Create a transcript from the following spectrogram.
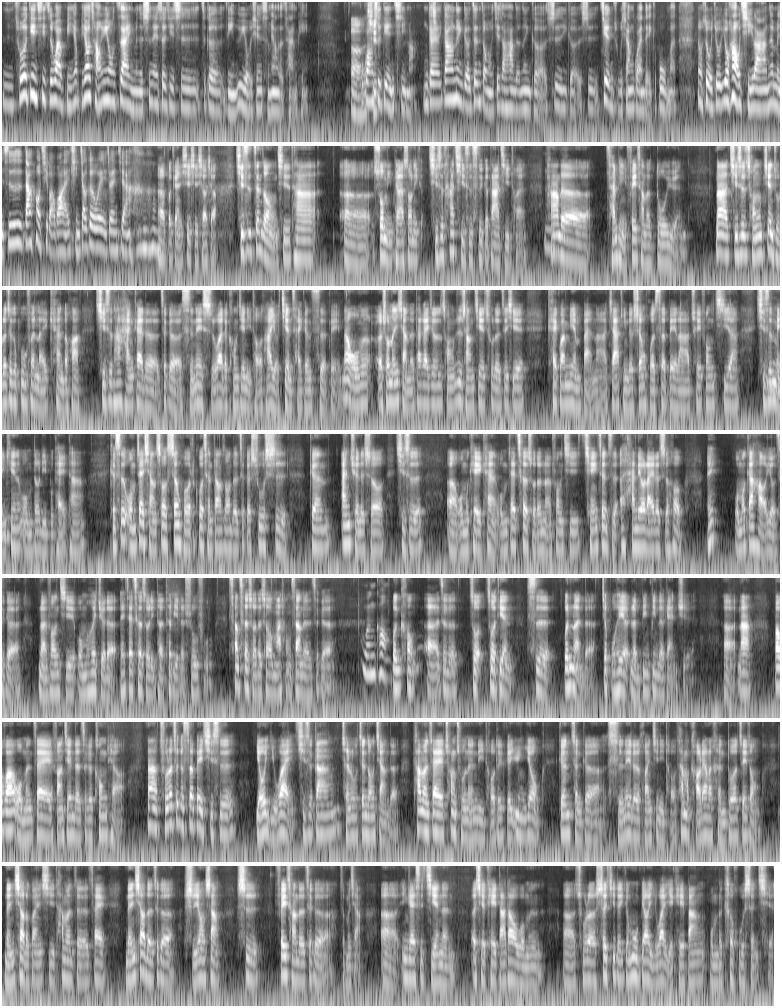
嗯，除了电器之外，比较比较常运用在你们的室内设计师这个领域有一些什么样的产品？呃，不光是电器嘛，应该刚刚那个曾总有介绍他的那个是一个是建筑相关的一个部门，那所以我就又好奇啦。那每次都是当好奇宝宝来请教各位专家。呃，不敢，谢谢小小。其实曾总其实他呃说明 Panasonic，其实它其实是个大集团，它的产品非常的多元。那其实从建筑的这个部分来看的话，其实它涵盖的这个室内室外的空间里头，它有建材跟设备。那我们耳熟能详的，大概就是从日常接触的这些开关面板啦、家庭的生活设备啦、吹风机啊，其实每天我们都离不开它。可是我们在享受生活的过程当中的这个舒适跟安全的时候，其实呃，我们可以看我们在厕所的暖风机，前一阵子哎寒流来的时候，哎，我们刚好有这个暖风机，我们会觉得哎在厕所里头特别的舒服。上厕所的时候，马桶上的这个温控温控呃这个坐坐垫是温暖的，就不会有冷冰冰的感觉。呃，那包括我们在房间的这个空调，那除了这个设备其实有以外，其实刚刚陈如曾总讲的，他们在创储能里头的一个运用，跟整个室内的环境里头，他们考量了很多这种能效的关系，他们的在能效的这个使用上是非常的这个怎么讲？呃，应该是节能，而且可以达到我们呃除了设计的一个目标以外，也可以帮我们的客户省钱。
